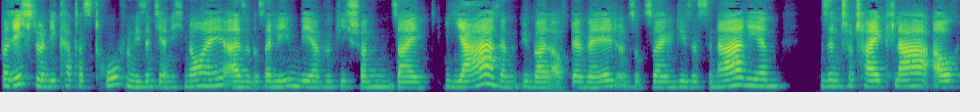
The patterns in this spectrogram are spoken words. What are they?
Berichte und die Katastrophen, die sind ja nicht neu. Also das erleben wir ja wirklich schon seit Jahren überall auf der Welt und sozusagen diese Szenarien sind total klar. Auch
